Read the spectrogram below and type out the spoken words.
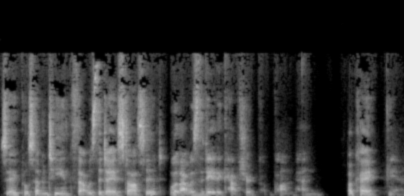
So April 17th, that was the day it started. Well, that was the day they captured Phnom Penh. Okay. Yeah.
